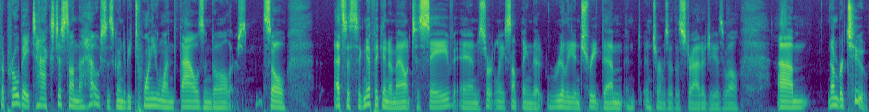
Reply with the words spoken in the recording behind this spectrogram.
the probate tax just on the house is going to be twenty one thousand dollars. So that's a significant amount to save, and certainly something that really intrigued them in, in terms of the strategy as well. Um, number two,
